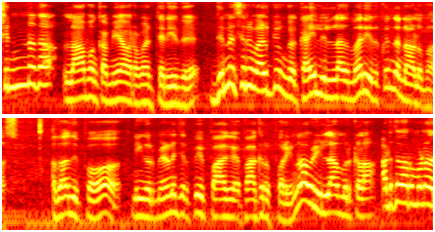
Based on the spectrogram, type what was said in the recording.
சின்னதாக லாபம் கம்மியாக வர மாதிரி தெரியுது. தினசரி வாழ்க்கை உங்கள் கையில் இல்லாத மாதிரி இருக்கும் இந்த நாலு மாதம் அதாவது இப்போது நீங்கள் ஒரு மேனேஜர் போய் பார்க்க பார்க்குற போகிறீங்கன்னா அவர் இல்லாமல் இருக்கலாம். அடுத்த வாரமான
